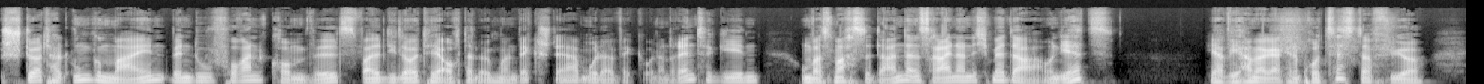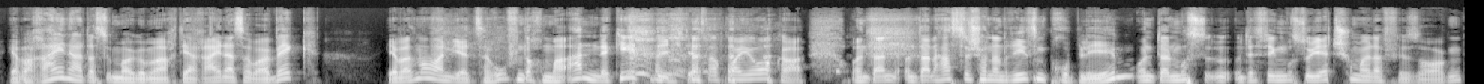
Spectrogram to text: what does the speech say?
stört halt ungemein, wenn du vorankommen willst, weil die Leute ja auch dann irgendwann wegsterben oder weg oder in Rente gehen. Und was machst du dann? Dann ist Rainer nicht mehr da. Und jetzt? Ja, wir haben ja gar keinen Prozess dafür. Ja, aber Rainer hat das immer gemacht. Ja, Rainer ist aber weg. Ja, was machen wir denn jetzt? Rufen doch mal an, der geht nicht, der ist auf Mallorca. Und dann, und dann hast du schon ein Riesenproblem und dann musst du, und deswegen musst du jetzt schon mal dafür sorgen,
